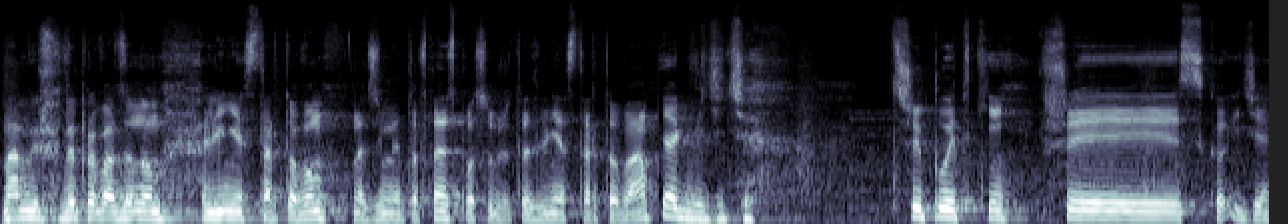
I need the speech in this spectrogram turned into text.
Mam już wyprowadzoną linię startową. Nazwijmy to w ten sposób, że to jest linia startowa. Jak widzicie, trzy płytki, wszystko idzie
